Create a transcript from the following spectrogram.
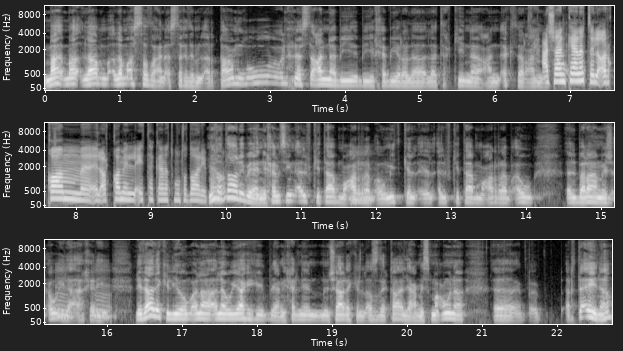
ما ما لم لم أستطع أن أستخدم الأرقام ونحن استعنا بخبيرة لتحكي لنا عن أكثر عن عشان كانت الأرقام الأرقام اللي لقيتها كانت متضاربة متضاربة يعني خمسين ألف كتاب معرب مم. أو مئة كل- ألف كتاب معرب أو البرامج أو مم. إلى آخره مم. لذلك اليوم أنا أنا وياك يعني خلينا نشارك الأصدقاء اللي عم يسمعونا آه، ارتقينا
